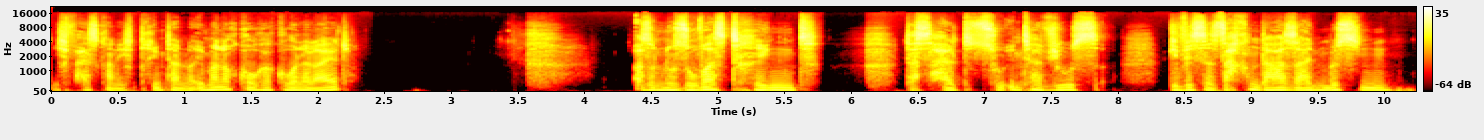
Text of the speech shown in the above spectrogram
ich weiß gar nicht, trinkt er noch immer noch Coca-Cola Light? Also nur sowas trinkt, dass halt zu Interviews gewisse Sachen da sein müssen.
